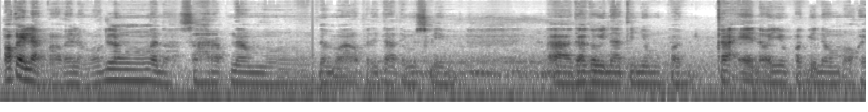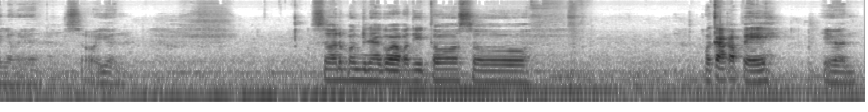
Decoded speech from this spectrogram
okay lang, okay lang. Huwag lang ano, sa harap ng, ng mga kapatid natin Muslim. ah, gagawin natin yung pagkain o yung pag-inom, okay lang yan. So, yun. So, ano bang ginagawa ko dito? So, magkakape. Yun.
